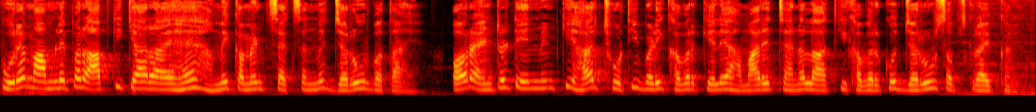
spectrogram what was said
पूरे मामले पर आपकी क्या राय है, हमें कमेंट सेक्शन में ज़रूर बताएँ। और एंटरटेनमेंट की हर छोटी बड़ी खबर के लिए हमारे चैनल आज की खबर को ज़रूर सब्सक्राइब करें।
